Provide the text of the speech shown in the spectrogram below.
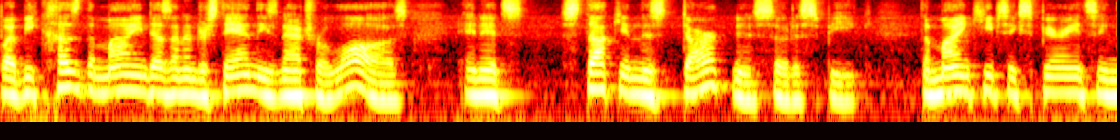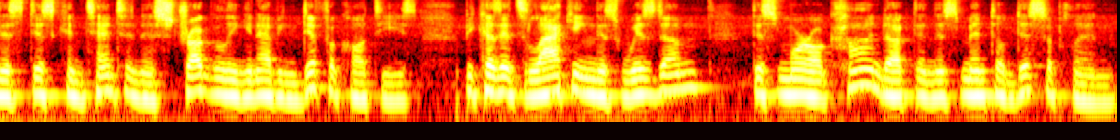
But because the mind doesn't understand these natural laws and it's stuck in this darkness, so to speak, the mind keeps experiencing this discontentedness, struggling and having difficulties because it's lacking this wisdom, this moral conduct, and this mental discipline,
